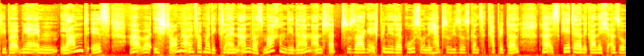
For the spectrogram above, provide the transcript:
die bei mir im Land ist, ja, aber ich schaue mir einfach mal die Kleinen an, was machen die dann, anstatt zu sagen, ich bin hier der Große und ich habe sowieso das ganze Kapital. Ja, es geht ja gar nicht also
